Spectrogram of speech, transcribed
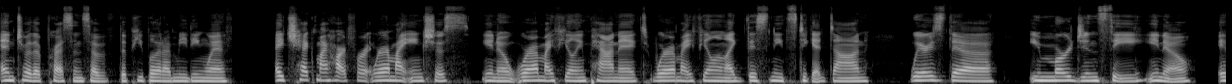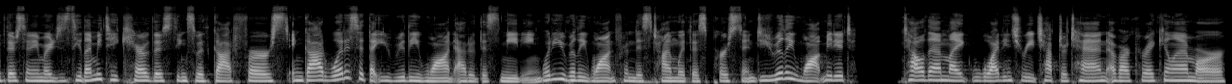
enter the presence of the people that I'm meeting with. I check my heart for where am I anxious? You know, where am I feeling panicked? Where am I feeling like this needs to get done? Where's the emergency? You know, if there's an emergency, let me take care of those things with God first. And God, what is it that you really want out of this meeting? What do you really want from this time with this person? Do you really want me to t- tell them, like, why didn't you read chapter 10 of our curriculum? Or,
